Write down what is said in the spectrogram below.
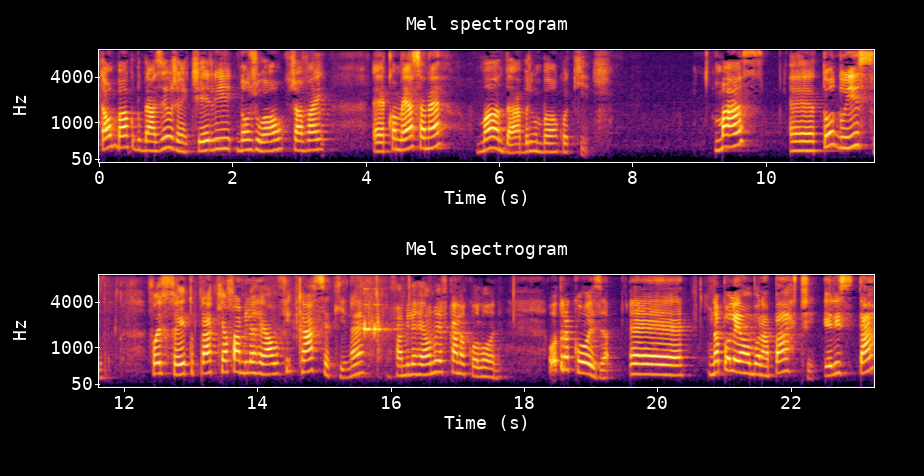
Então, o Banco do Brasil, gente, ele, Dom João, já vai, é, começa, né? Manda abrir um banco aqui. Mas, é, tudo isso foi feito para que a família real ficasse aqui, né? A família real não ia ficar na colônia. Outra coisa, é, Napoleão Bonaparte, ele está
